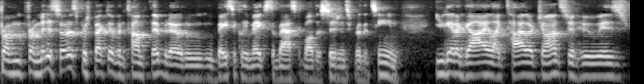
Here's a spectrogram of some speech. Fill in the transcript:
from from Minnesota's perspective, and Tom Thibodeau, who, who basically makes the basketball decisions for the team, you get a guy like Tyler Johnson, who is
